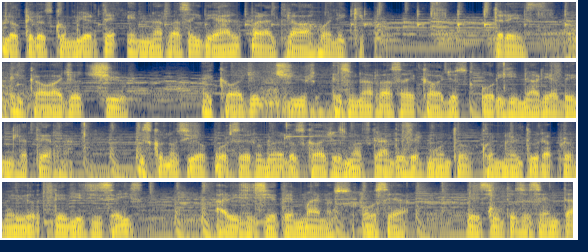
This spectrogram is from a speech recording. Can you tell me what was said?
lo que los convierte en una raza ideal para el trabajo en equipo. 3. El caballo Cheer. El caballo Cheer es una raza de caballos originaria de Inglaterra. Es conocido por ser uno de los caballos más grandes del mundo con una altura promedio de 16 a 17 manos, o sea, de 160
